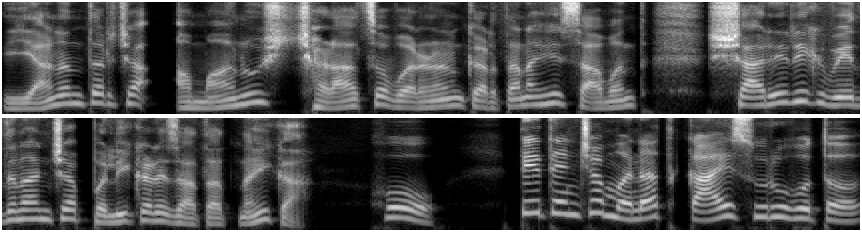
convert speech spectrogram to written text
यानंतरच्या अमानुष छळाचं वर्णन करतानाही सावंत शारीरिक वेदनांच्या पलीकडे जातात नाही का? हो. ते त्यांच्या मनात काय सुरू होतं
